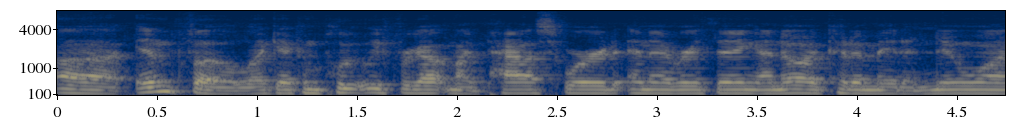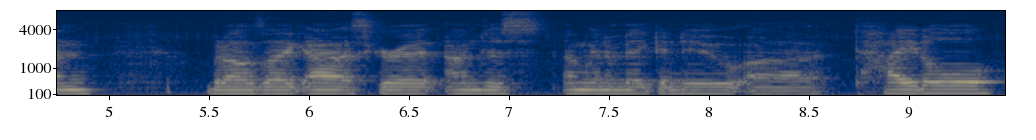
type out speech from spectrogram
uh, info. Like I completely forgot my password and everything. I know I could have made a new one, but I was like, ah, screw it. I'm just I'm gonna make a new uh, title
